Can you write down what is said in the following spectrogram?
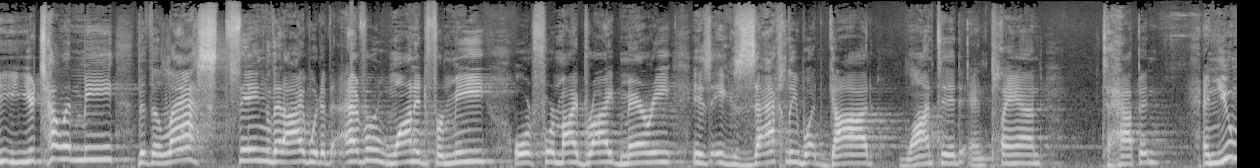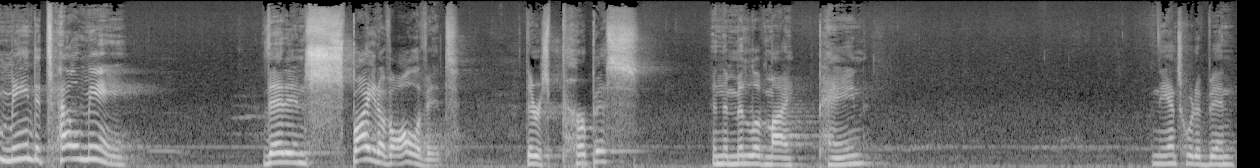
You're telling me that the last thing that I would have ever wanted for me or for my bride Mary is exactly what God wanted and planned to happen? And you mean to tell me that in spite of all of it, there's purpose in the middle of my pain? And the answer would have been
